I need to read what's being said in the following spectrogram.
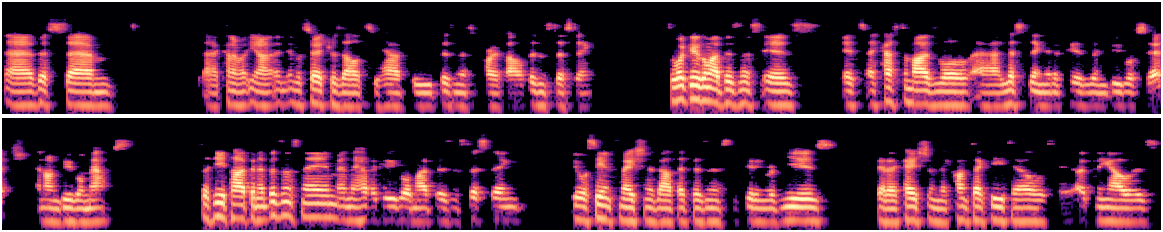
uh, this um, uh, kind of, you know, in, in, the search results, you have the business profile, business listing. So what Google My Business is, it's a customizable uh, listing that appears in Google search and on Google Maps. So if you type in a business name and they have a Google My Business listing, you will see information about that business, including reviews, their location, their contact details, their opening hours,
